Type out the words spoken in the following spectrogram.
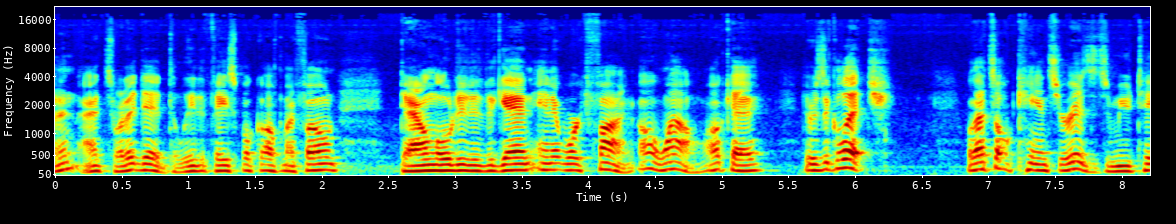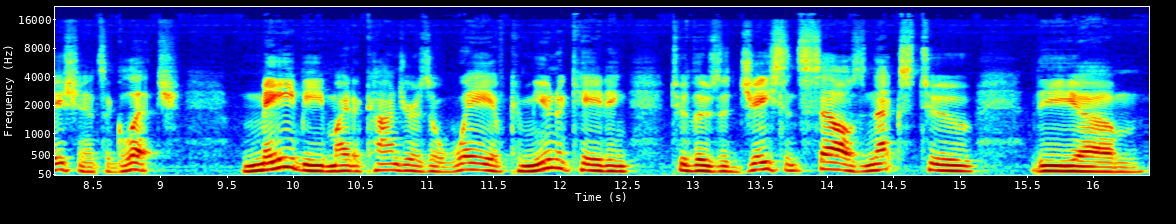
And that's what I did. Deleted Facebook off my phone, downloaded it again, and it worked fine. Oh, wow. Okay. There's a glitch. Well, that's all cancer is. It's a mutation, it's a glitch. Maybe mitochondria is a way of communicating to those adjacent cells next to the um,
